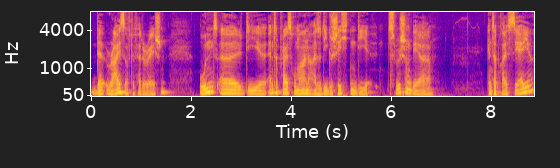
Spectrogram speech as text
The Rise of the Federation und äh, die Enterprise-Romane, also die Geschichten, die zwischen der Enterprise-Serie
